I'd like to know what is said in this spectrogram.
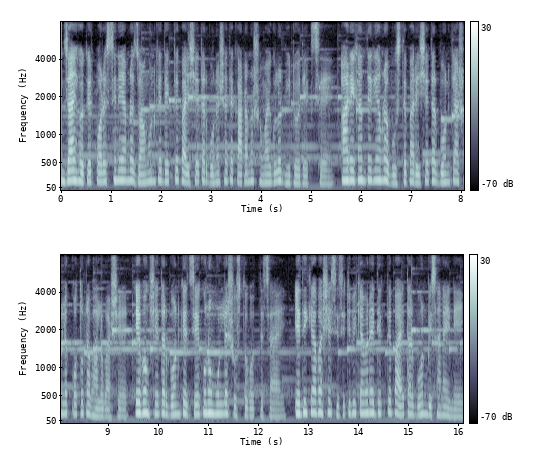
যাই হোক, এর পরের সিনে আমরা জংউনকে দেখতে পাই, সে তার বোনের সাথে কাটানো সময়গুলোর ভিডিও দেখছে। আর এখান থেকে আমরা বুঝতে পারি, সে তার বোনকে আসলে কতটা ভালোবাসে এবং সে তার বোনকে যে কোনো মূল্যে সুস্থ করতে চায়। এদিকে আবার সে সিসিটিভি ক্যামেরায় দেখতে পায়, তার বোন বিছানায় নেই।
